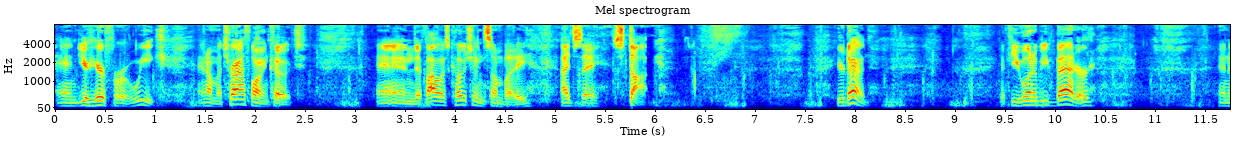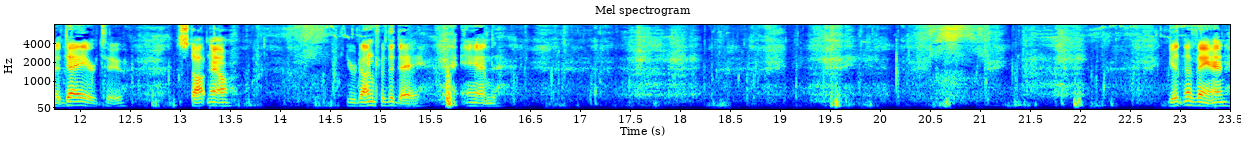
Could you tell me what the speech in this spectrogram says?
And you're here for a week, and I'm a triathlon coach. And if I was coaching somebody, I'd say, stop. You're done. If you want to be better in a day or two, stop now. You're done for the day. And get in the van,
